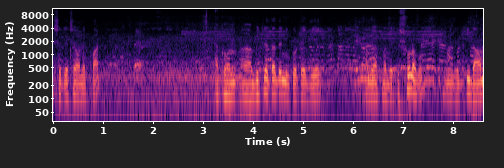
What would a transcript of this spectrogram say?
এসে গেছে অনেক পাট। এখন বিক্রেতাদের নিকটে গিয়ে আমি আপনাদেরকে শোনাবো যে কী দাম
